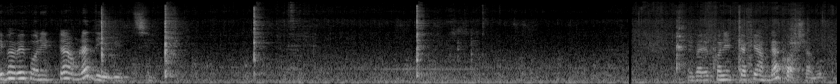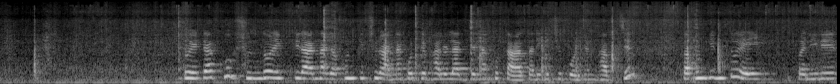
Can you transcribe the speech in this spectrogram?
এইভাবে পনিরটা আমরা দিয়ে দিচ্ছি। এবারে পনিরটাকে আমরা কষাবো। তো এটা খুব সুন্দর একটি রান্না, যখন কিছু রান্না করতে ভালো লাগছে না, খুব তাড়াতাড়ি কিছু করবেন ভাবছেন, তখন কিন্তু এই পনিরের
